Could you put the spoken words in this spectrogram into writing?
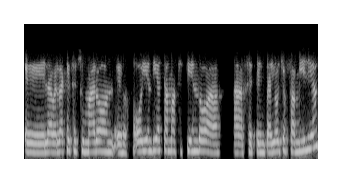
eh, la verdad que se sumaron, eh, hoy en día estamos asistiendo a a 78 familias,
